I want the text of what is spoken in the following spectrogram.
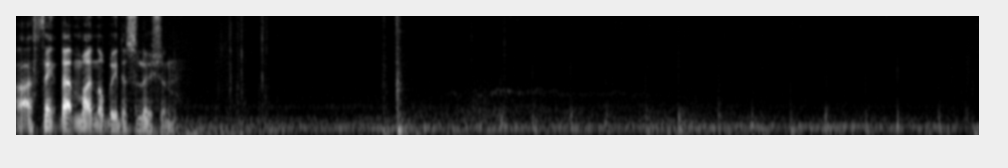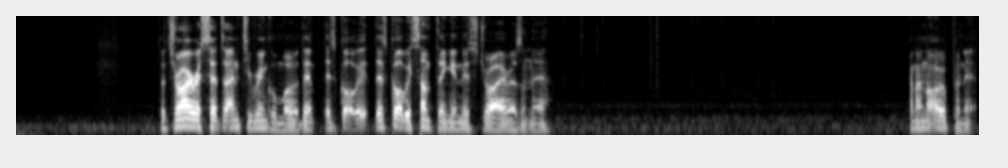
I think that might not be the solution. The dryer is set to anti-wrinkle mode. There, has got be, there's got to be something in this dryer, hasn't there? Can I not open it?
